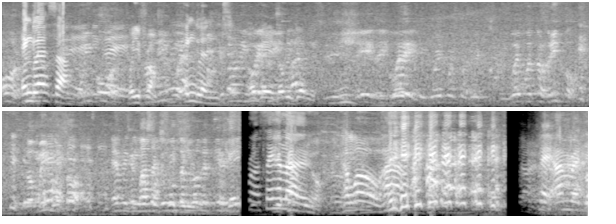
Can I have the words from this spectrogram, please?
all. Inglesa, We all. Where you from? England. You from Higüey? WW. Sí, Higüey. Higüey, Puerto Rico. Lo mismo todo. ¿Qué pasa que hubo un temblor de tierra? Say hello. Hello, hi. Okay, I'm ready.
